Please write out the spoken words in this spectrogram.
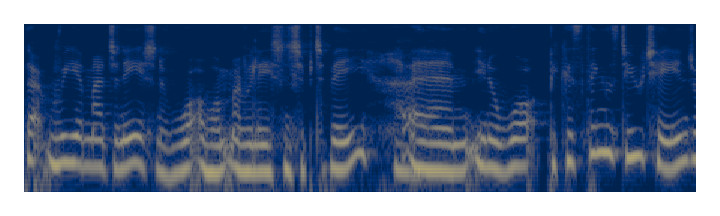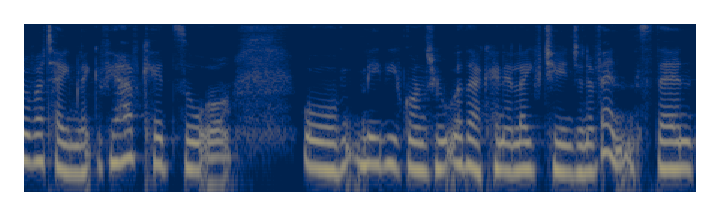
that reimagination of what I want my relationship to be. Um, you know what? Because things do change over time. Like if you have kids or or maybe you've gone through other kind of life changing events, then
